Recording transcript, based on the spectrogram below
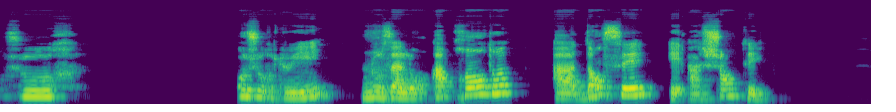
Bonjour. Aujourd'hui, nous allons apprendre à danser et à chanter.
